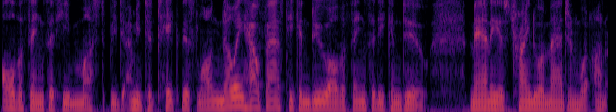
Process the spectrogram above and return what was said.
all the things that he must be. I mean, to take this long, knowing how fast he can do all the things that he can do, Manny is trying to imagine what on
